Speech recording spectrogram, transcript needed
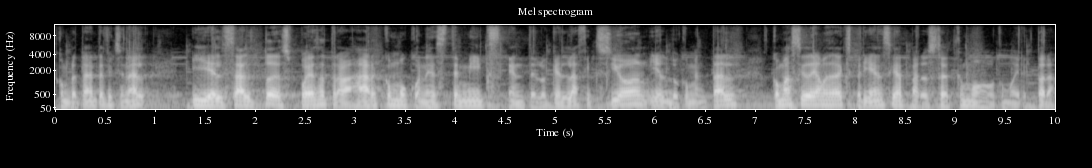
completamente ficcional, y el salto después a trabajar como con este mix entre lo que es la ficción y el documental. ¿Cómo ha sido, digamos, esa experiencia para usted como, como directora?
